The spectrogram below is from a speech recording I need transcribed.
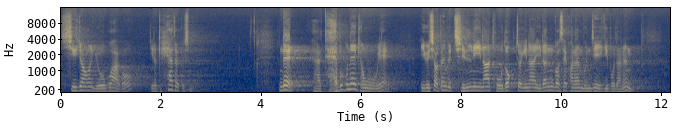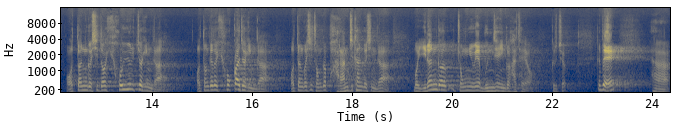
시정을 요구하고 이렇게 해야 될 것입니다. 근데 아, 대부분의 경우에 이것이 어떤 그 진리나 도덕적이나 이런 것에 관한 문제이기보다는 어떤 것이 더 효율적인가, 어떤 게 더 효과적인가, 어떤 것이 좀 더 바람직한 것인가, 뭐 이런 것 종류의 문제인 것 같아요. 그렇죠? 근데 아,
